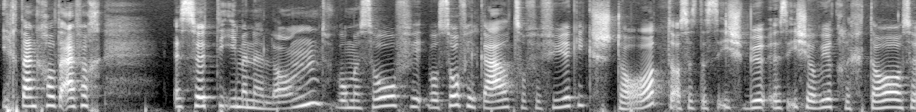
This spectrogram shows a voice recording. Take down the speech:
ich denke halt einfach, es sollte in einem Land, wo, man so viel, wo so viel Geld zur Verfügung steht, also das ist, es ist ja wirklich da, so,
